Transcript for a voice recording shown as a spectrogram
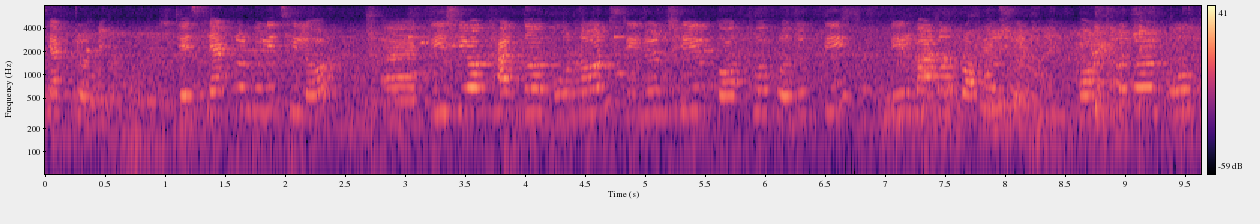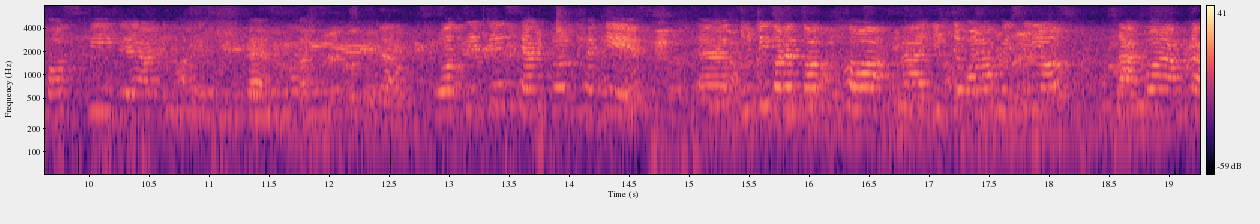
সেক্টর নিয়ে। যে সেক্টরগুলি ছিল কৃষি ও খাদ্য বুনন, সৃজনশীল তথ্য প্রযুক্তি, নির্মাণ ও প্রকৌশলী, পর্যটন ও প্রতিটি সেক্টর থেকে দুটি করে তথ্য লিখতে বলা হয়েছিল। তারপর আমরা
